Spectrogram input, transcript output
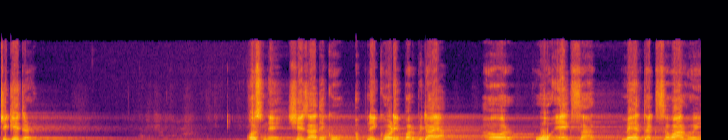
together اس نے شہزادے کو اپنے گھوڑے پر بٹھایا اور وہ ایک ساتھ محل تک سوار ہوئے۔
